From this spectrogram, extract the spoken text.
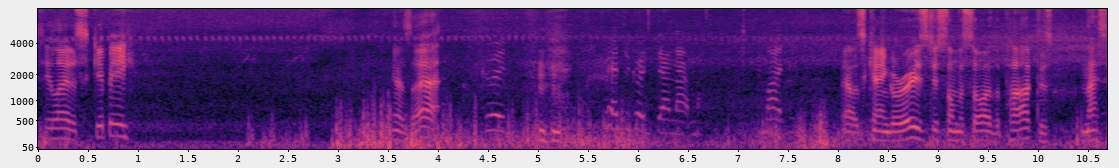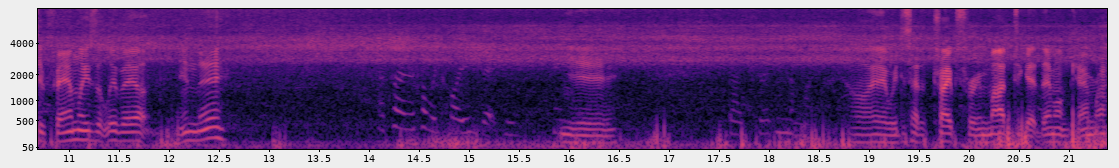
See you later, Skippy. How's that? Good. we had to go down that mud. That was kangaroos just on the side of the park. There's massive families that live out in there. That's why they probably closed it. Yeah. Dad's shredding the mud. Oh yeah, we just had to traipse through mud to get them on camera.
